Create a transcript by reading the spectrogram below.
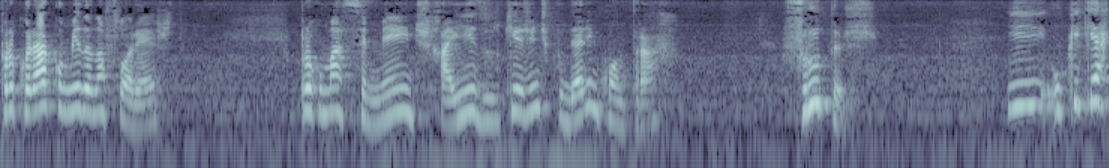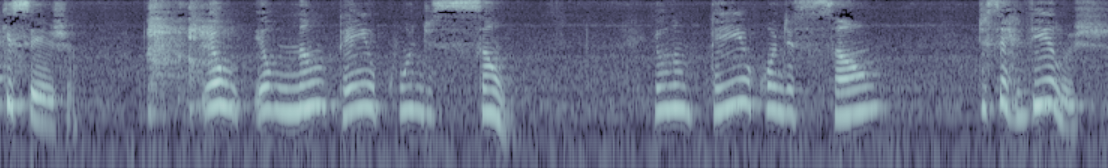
procurar comida na floresta, procurar sementes, raízes, o que a gente puder encontrar, frutas. E o que quer que seja eu, eu não tenho condição, eu não tenho condição de servi-los,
